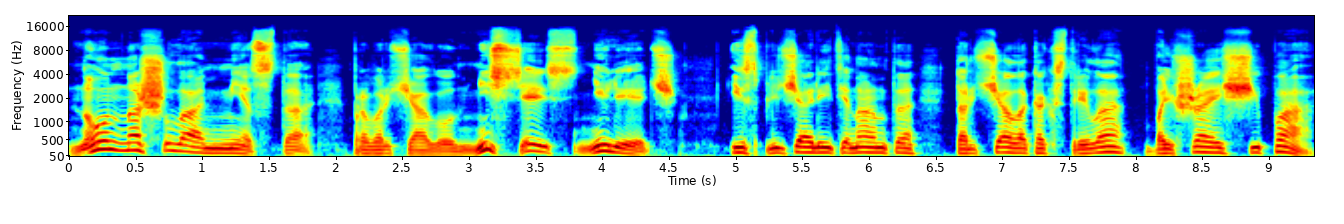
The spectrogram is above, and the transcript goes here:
«Ну, нашла место!» — проворчал он. «Не сесть, не лечь!» Из плеча лейтенанта торчала, как стрела, большая щепа.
